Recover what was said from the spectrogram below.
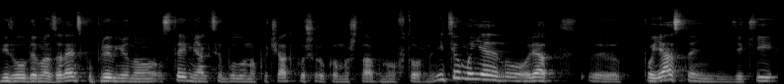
від Володимира Зеленського порівняно з тим, як це було на початку широкомасштабного вторгнення. І в цьому є ну, ряд е, пояснень, які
